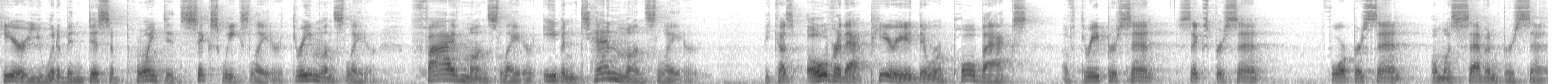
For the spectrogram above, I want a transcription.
here, you would have been disappointed six weeks later, three months later, five months later, even 10 months later, because over that period, there were pullbacks of 3%, 6%, 4%, almost 7%.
